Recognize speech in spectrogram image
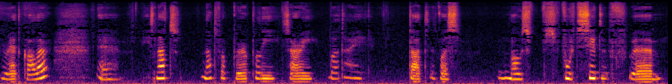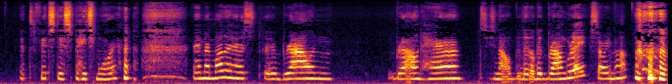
the red color. Uh, he's not not for purpley, sorry, but I thought it was most fit, um, it fits this page more. and my mother has uh, brown brown hair. She's now a little bit brown gray. Sorry, mom.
